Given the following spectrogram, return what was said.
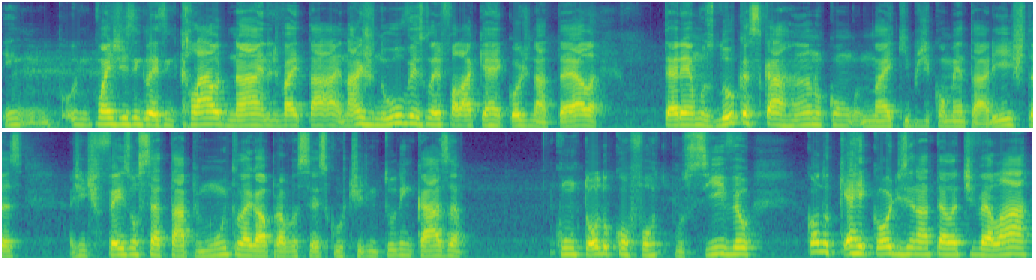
em, como a gente diz em inglês, em Cloud9, ele vai estar nas nuvens quando ele falar QR Code na tela. Teremos Lucas Carrano com, na equipe de comentaristas. A gente fez um setup muito legal para vocês curtirem tudo em casa com todo o conforto possível. Quando o QR Code na tela estiver lá,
